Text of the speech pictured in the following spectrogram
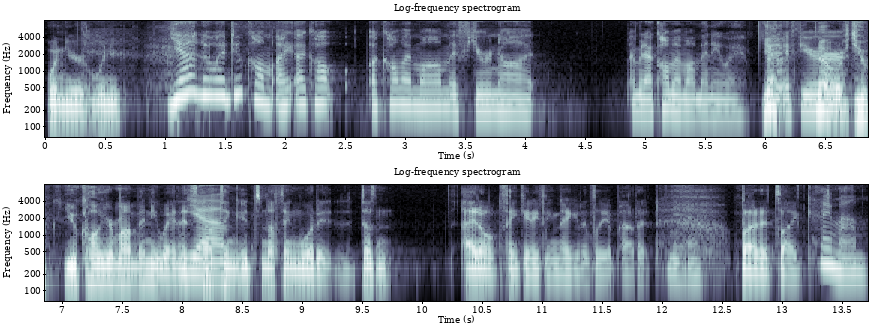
when you're when you're Yeah, no, I do call. I, I call. I call my mom if you're not. I mean, I call my mom anyway. Yeah. But if you're no, you you call your mom anyway, and it's Yeah. nothing. It's nothing. What it, it doesn't. I don't think anything negatively about it, yeah. but it's like Hi, mom.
